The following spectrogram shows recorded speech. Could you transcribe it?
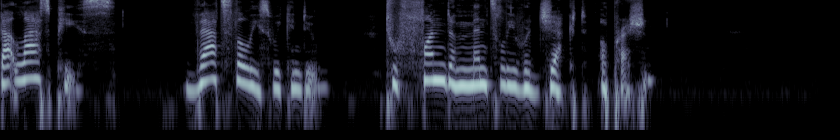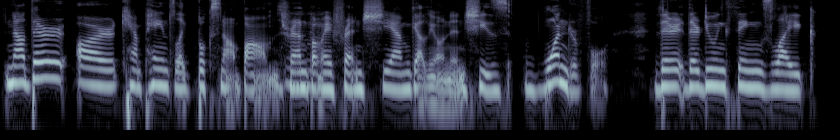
That last piece, that's the least we can do to fundamentally reject oppression. Now there are campaigns like Books Not Bombs, run by mm-hmm. my friend Shiam Galion, and she's wonderful. They're they're doing things like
